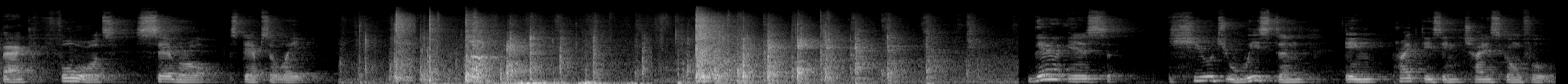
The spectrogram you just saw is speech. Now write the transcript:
back forwards several steps away. There is huge wisdom in practicing Chinese Kung Fu,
